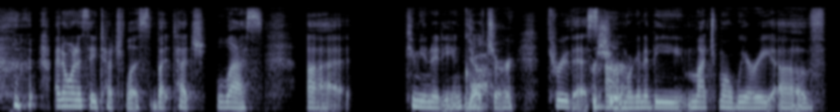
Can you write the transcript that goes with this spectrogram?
I don't want to say touchless, but touch less uh, community and culture yeah, through this. Sure. Um, we're going to be much more weary of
